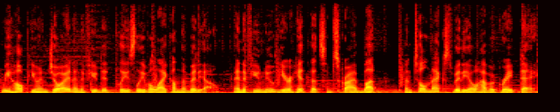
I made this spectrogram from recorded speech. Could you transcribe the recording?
We hope you enjoyed and if you did please leave a like on the video. And if you're new here hit that subscribe button. Until next video have a great day.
